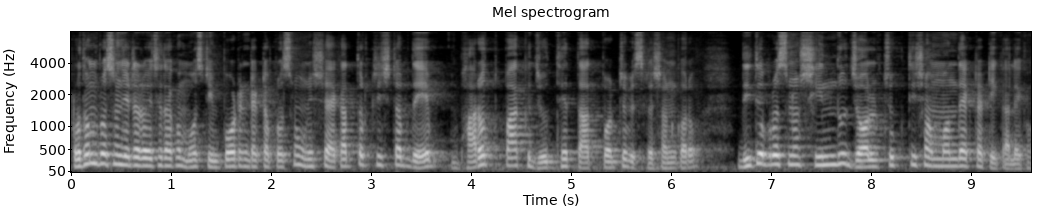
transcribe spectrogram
প্রথম প্রশ্ন যেটা রয়েছে, দেখো মোস্ট ইম্পর্টেন্ট একটা প্রশ্ন, উনিশশো একাত্তর খ্রিস্টাব্দে ভারত পাক যুদ্ধের তাৎপর্য বিশ্লেষণ করো। দ্বিতীয় প্রশ্ন, সিন্ধু জল চুক্তি সম্বন্ধে একটা টিকা লেখো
